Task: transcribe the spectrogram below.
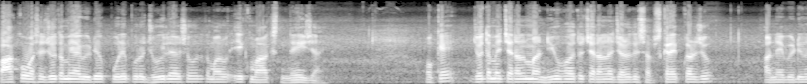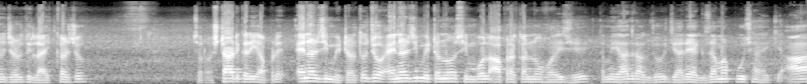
પાકો હશે. જો તમે આ વીડિયો પૂરેપૂરો જોઈ લેશો તો તમારો એક માર્ક્સ નહીં જાય. ઓકે જો તમે ચેનલમાં ન્યૂ હોય તો ચેનલને જરૂરથી સબસ્ક્રાઈબ કરજો અને વિડીયોને જરૂરથી લાઇક કરજો. ચલો સ્ટાર્ટ કરીએ આપણે. એનર્જી મીટર તો જો એનર્જી મીટરનો સિમ્બોલ આ પ્રકારનો હોય છે, તમે યાદ રાખજો, જ્યારે એક્ઝામમાં પૂછાય કે આ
